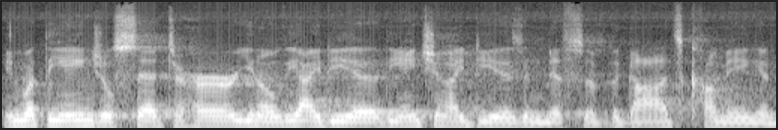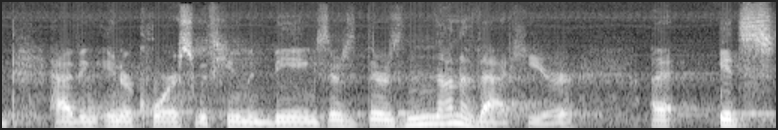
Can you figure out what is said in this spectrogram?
in what the angel said to her. You know, the idea, the ancient ideas and myths of the gods coming and having intercourse with human beings. There's, there's none of that here. Uh, it's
